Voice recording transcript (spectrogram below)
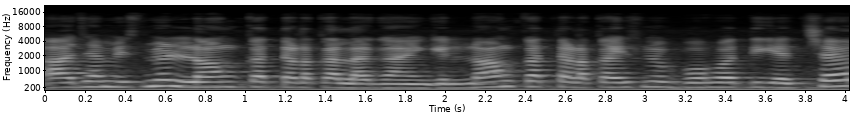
आज हम इसमें लौंग का तड़का लगाएँगे। लौंग का तड़का इसमें बहुत ही अच्छा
